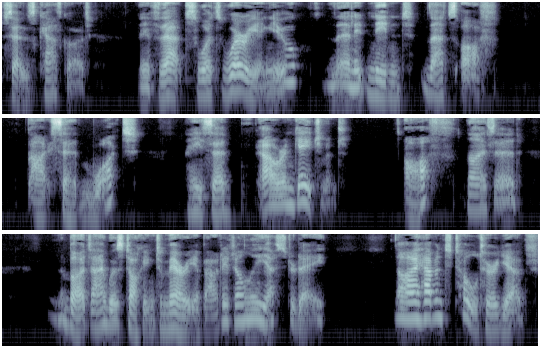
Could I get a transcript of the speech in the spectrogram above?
says Cathcart, if that's what's worrying you, then it needn't. That's off. I said, What? He said, Our engagement. Off? I said. But I was talking to Mary about it only yesterday. I haven't told her yet,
